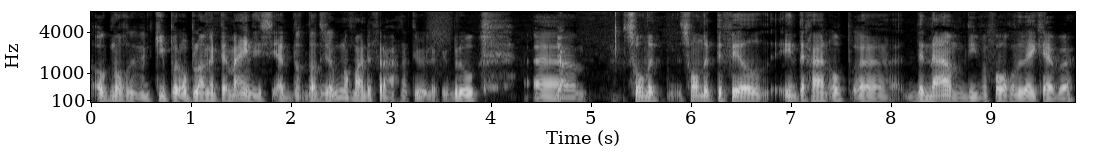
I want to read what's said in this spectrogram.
ook nog een keeper op lange termijn is. Ja, dat, dat is ook nog maar de vraag natuurlijk. Ik bedoel, Ja. zonder, zonder te veel in te gaan op de naam die we volgende week hebben.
